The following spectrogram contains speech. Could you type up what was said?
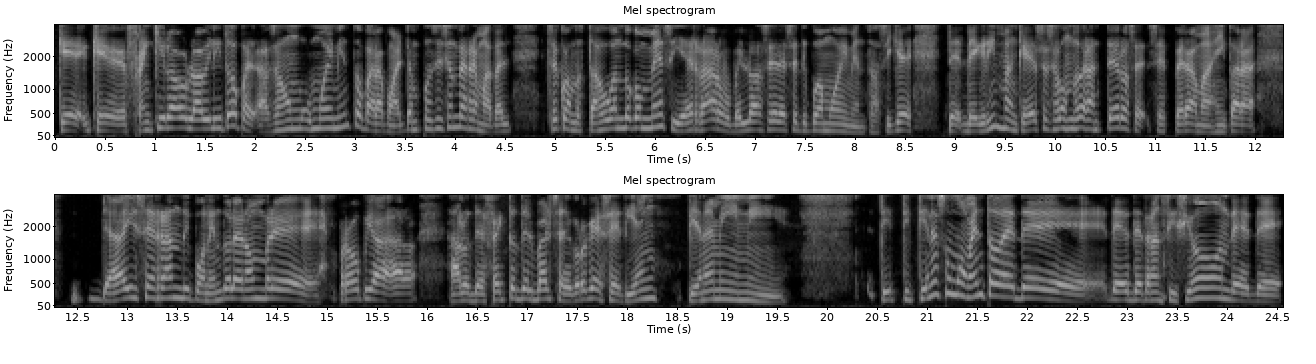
que, que Frankie lo, habilitó, pues haces un, movimiento para ponerte en posición de rematar. Entonces, cuando estás jugando con Messi, es raro verlo hacer ese tipo de movimientos. Así que de, de Griezmann, que es ese segundo delantero, se, espera más. Y para ya ir cerrando y poniéndole nombre propio a, los defectos del Barça, yo creo que Setien tiene mi, mi tienes un momento de, de, transición, de, de,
